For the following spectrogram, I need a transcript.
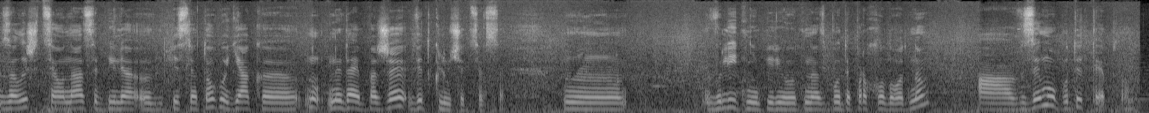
залишиться у нас біля після того, як ну не дай боже відключиться все. В літній період у нас буде прохолодно, а взиму буде тепло.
